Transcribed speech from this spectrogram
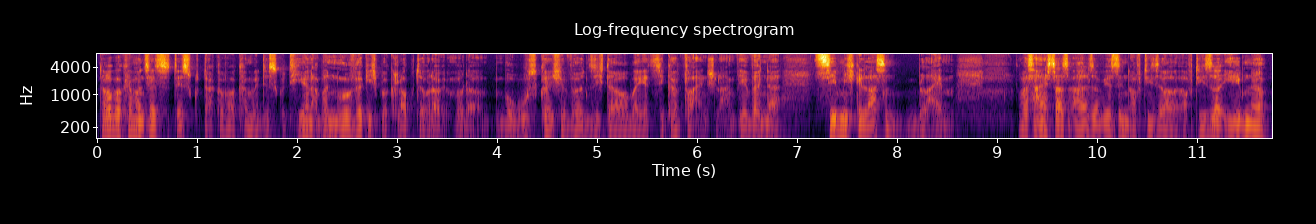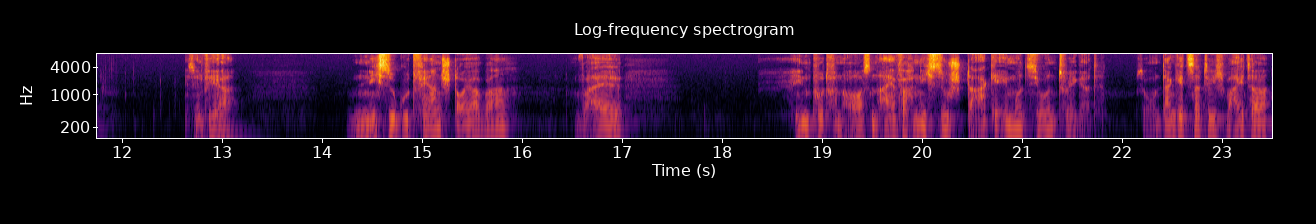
Darüber können wir uns jetzt darüber können wir diskutieren, aber nur wirklich Bekloppte oder, oder Berufsköche würden sich darüber jetzt die Köpfe einschlagen. Wir werden da ziemlich gelassen bleiben. Was heißt das also? Wir sind auf dieser, auf dieser Ebene, sind wir nicht so gut fernsteuerbar, weil Input von außen einfach nicht so starke Emotionen triggert. So, und dann geht es natürlich weiter,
